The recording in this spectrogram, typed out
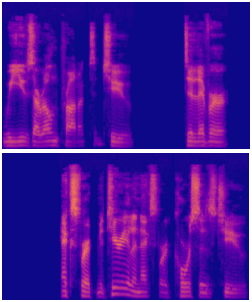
we use our own product to deliver expert material and expert courses to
